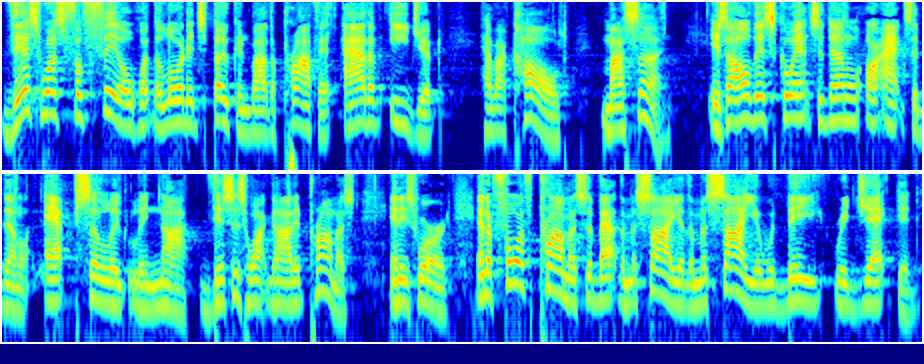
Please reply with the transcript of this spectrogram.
this was fulfilled what the Lord had spoken by the prophet out of Egypt have I called my son. Is all this coincidental or accidental? Absolutely not. This is what God had promised in His Word. And a fourth promise about the Messiah the Messiah would be rejected.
